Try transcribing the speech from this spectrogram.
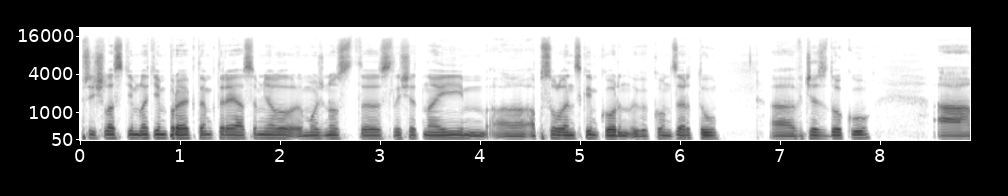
přišla s tímhletím projektem, který já jsem měl možnost slyšet na jejím absolventském koncertu v Jazz Doku a,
